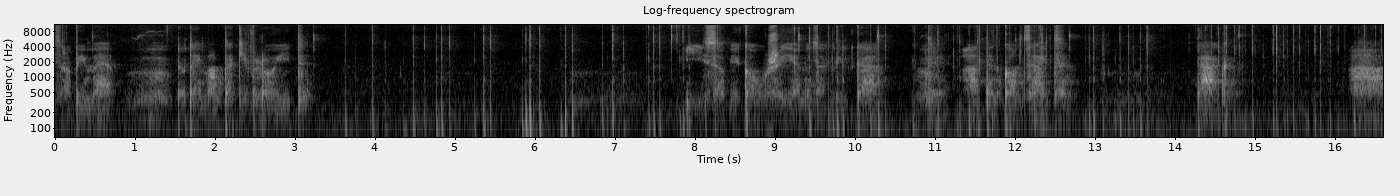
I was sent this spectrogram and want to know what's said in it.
Zrobimy. Tutaj mam taki fluid. I sobie go użyjemy za chwilkę. A ten koncert. Tak. A.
